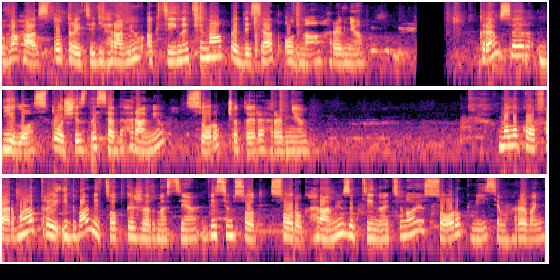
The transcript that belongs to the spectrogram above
Вага 130 грамів, акційна ціна 51 гривня. Крем-сир біло 160 грамів 44 гривні. Молоко ферма 3,2% жирності 840 грамів з акційною ціною 48 гривень.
